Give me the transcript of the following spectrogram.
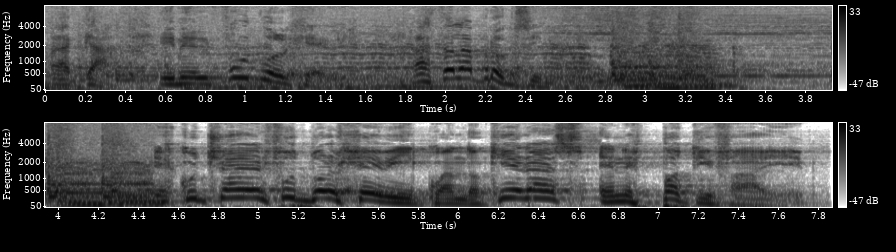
acá, en el Fútbol Heavy. Hasta la próxima. Escucha el Fútbol Heavy cuando quieras en Spotify.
